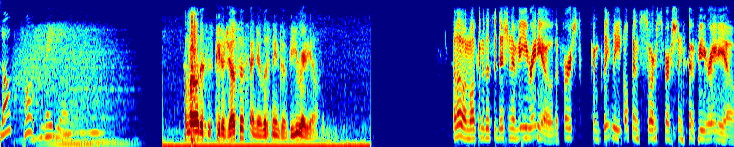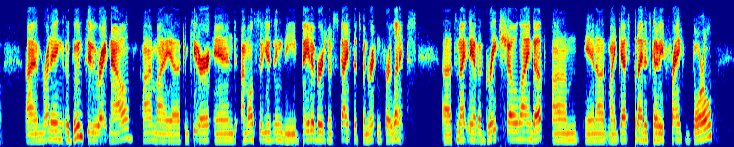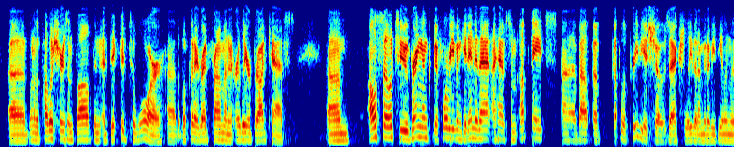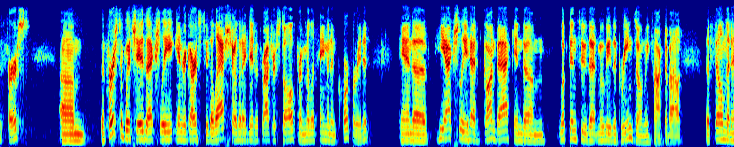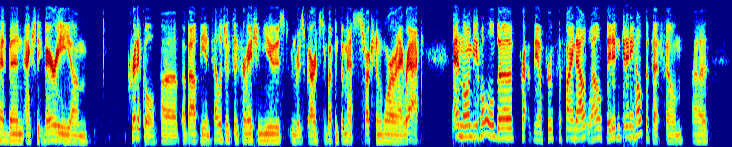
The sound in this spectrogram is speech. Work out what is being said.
Blog Talk Radio. Hello, this is Peter Joseph, and you're listening to V Radio. Hello, and welcome to this edition of V Radio, the first completely open source version of V Radio. I'm running Ubuntu right now on my uh, computer, and I'm also using the beta version of Skype that's been written for Linux. Uh, tonight we have a great show lined up, um, and uh, my guest tonight is going to be Frank Dorrell, uh, one of the publishers involved in Addicted to War, uh, the book that I read from on an earlier broadcast. Um, also, to bring before we even get into that, I have some updates uh, about a couple of previous shows actually that I'm going to be dealing with first. Um, the first of which is actually in regards to the last show that I did with Roger Stahl from Militainment Incorporated. And uh, he actually had gone back and um, looked into that movie, The Green Zone, we talked about, the film that had been actually very um, critical uh, about the intelligence information used in regards to weapons of mass destruction in the war in Iraq. And lo and behold, uh, you know, proof to find out, well, they didn't get any help with that film. Uh,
